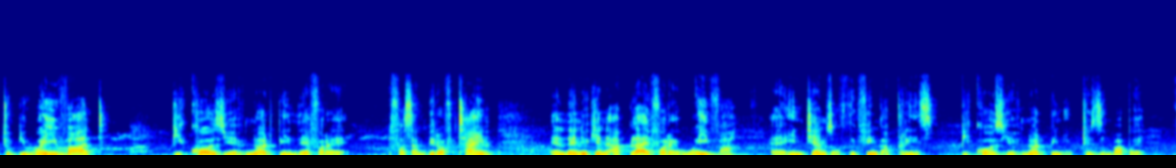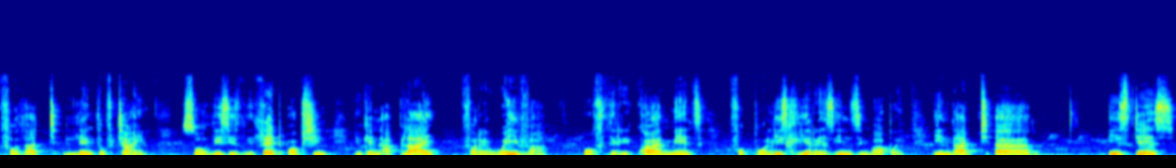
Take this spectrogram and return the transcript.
to be waived because you have not been there for a for some bit of time. And then you can apply for a waiver uh, in terms of the fingerprints because you have not been to Zimbabwe for that length of time. So this is the third option. You can apply for a waiver of the requirements for police clearance in Zimbabwe. In that uh, instance,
